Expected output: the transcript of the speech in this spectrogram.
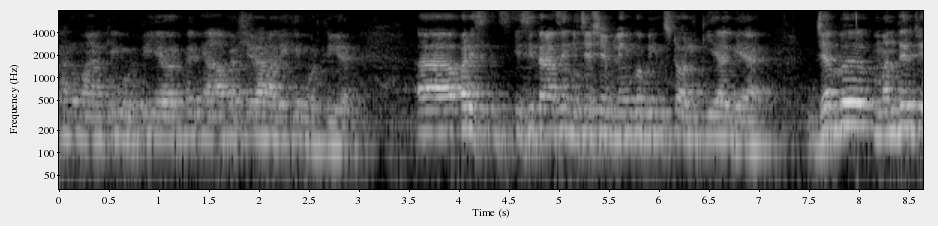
हनुमान की मूर्ति है और फिर यहाँ पर शेरा माली की मूर्ति है। और इस, इसी तरह से नीचे शिवलिंग को भी इंस्टॉल किया गया है। जब मंदिर जो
